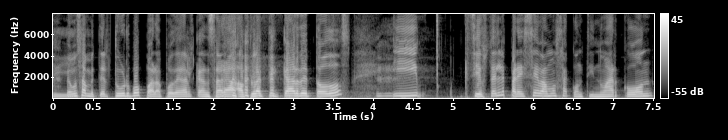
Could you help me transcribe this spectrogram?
vamos a meter turbo para poder alcanzar a, a platicar de todos. Y si a usted le parece, vamos a continuar con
